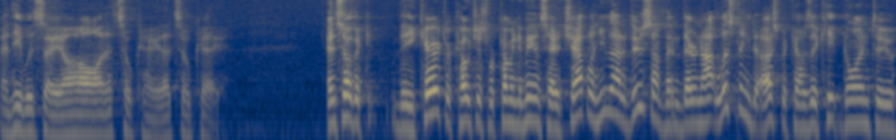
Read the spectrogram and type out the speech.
And he would say, Oh, that's okay, that's okay. And so the, the character coaches were coming to me and saying, Chaplain, you got to do something. They're not listening to us because they keep going to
